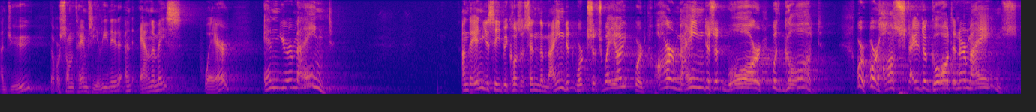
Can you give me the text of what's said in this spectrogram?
And you that were sometimes alienated and enemies, where? In your mind. And then you see, because it's in the mind, it works its way outward. Our mind is at war with God. We're, we're hostile to God in our minds.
